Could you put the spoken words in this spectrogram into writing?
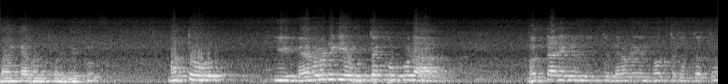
ಸಹಕಾರವನ್ನು ಕೊಡಬೇಕು. ಮತ್ತು ಈ ಮೆರವಣಿಗೆಯ ಉದ್ದಕ್ಕೂ ಕೂಡ ಭಕ್ತಾದಿಗಳು ನಿಂತು ಮೆರವಣಿಗೆ ನೋಡ್ತಕ್ಕಂಥದ್ದು,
